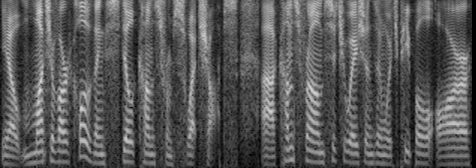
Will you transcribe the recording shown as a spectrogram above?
You know, much of our clothing still comes from sweatshops, uh, comes from situations in which people are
